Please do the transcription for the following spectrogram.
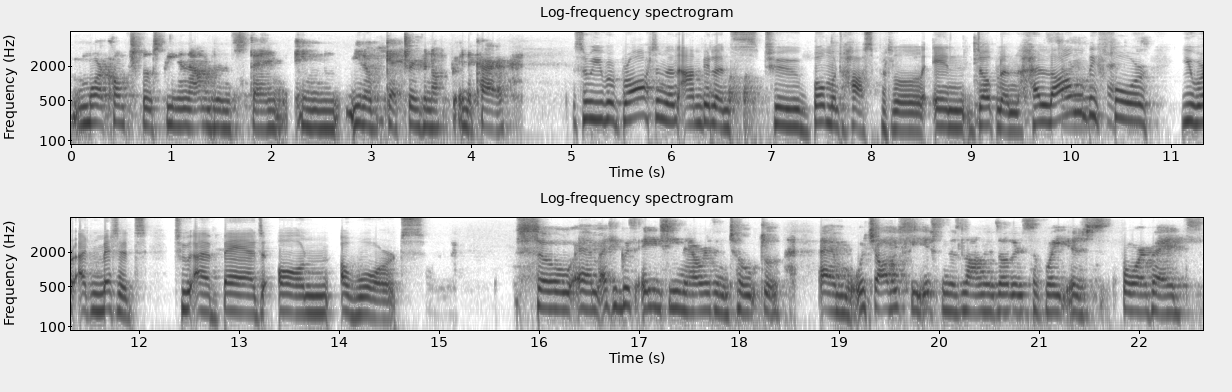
more comfortable to be in an ambulance than in you know get driven up in a car. So you were brought in an ambulance to Beaumont Hospital in Dublin. How long Sorry, before you were admitted to a bed on a ward? So um, I think it was 18 hours in total, um, which obviously isn't as long as others have waited for beds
